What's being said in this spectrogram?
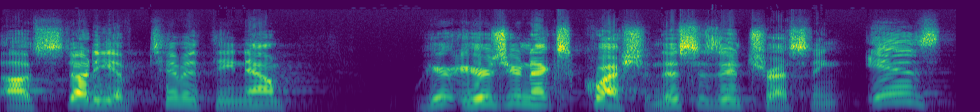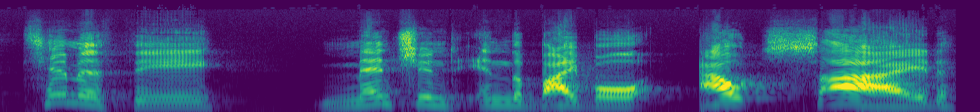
uh study of Timothy. Now, here, here's your next question. This is interesting. Is Timothy mentioned in the Bible outside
